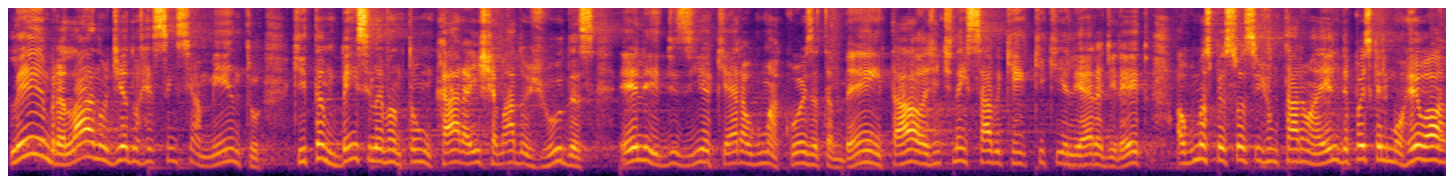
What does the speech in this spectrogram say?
Lembra lá no dia do recenseamento que também se levantou um cara aí chamado Judas? Ele dizia que era alguma coisa também e tal, a gente nem sabe o que, que, que ele era direito. Algumas pessoas se juntaram a ele, depois que ele morreu, ó,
